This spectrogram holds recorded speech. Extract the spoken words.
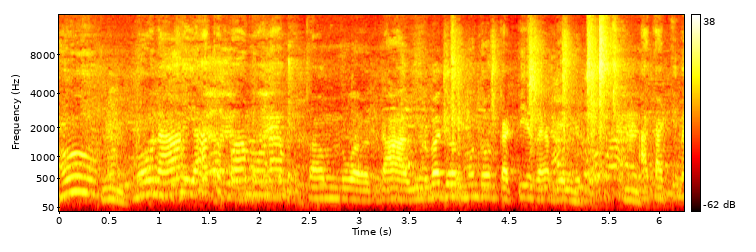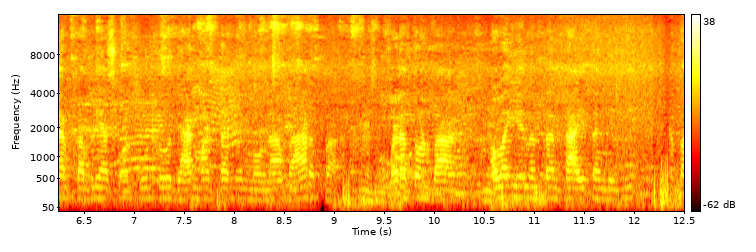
ಹ್ಞೂ ಮೌನ ಯಾಕಪ್ಪ ಮೌನ? ಒಂದು ಇರ್ಬದೇವ್ರ ಮುಂದೆ ಒಂದು ಕಟ್ಟಿ ಇದೆ ಆ ಕಟ್ಟಿ ಮ್ಯಾಲ ಕಂಬಳಿ ಹಾಸ್ಕೊಂಡು ಕುಂತು ಧ್ಯಾನ ಮಾಡ್ತಾನೆ ಮೌನ ಬಾರಪ್ಪ. ಬಡ ತೊಗೊಂಡು ಬಾ. ಅವಾಗ ಏನಂತ ತಾಯಿ ತಂದಿದ್ವಿ. ಅಪ್ಪ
